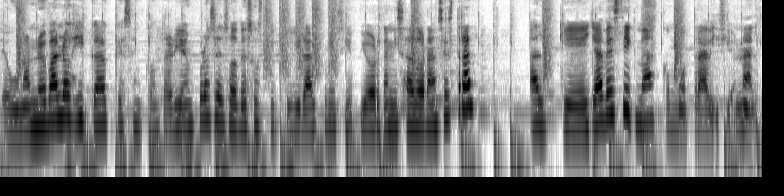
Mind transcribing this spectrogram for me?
de una nueva lógica que se encontraría en proceso de sustituir al principio organizador ancestral, al que ella designa como tradicional.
